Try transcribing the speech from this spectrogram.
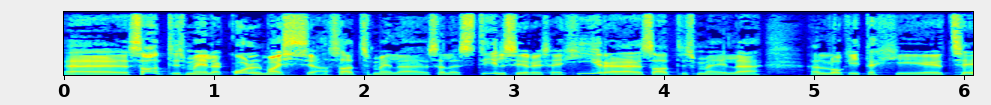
saatis meile kolm asja, saatis meile selle SteelSeries'e hiire, saatis meile Logitechi C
